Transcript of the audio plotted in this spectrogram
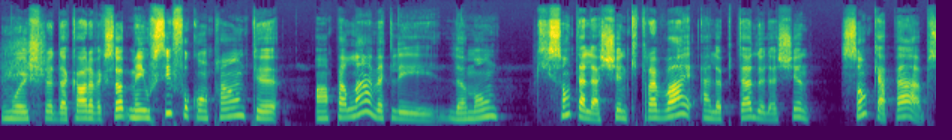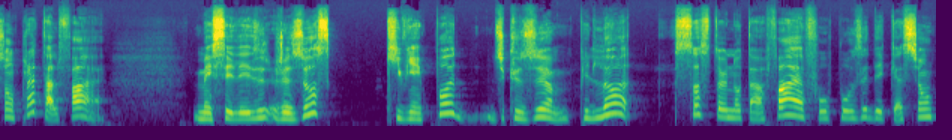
Moi, je suis d'accord avec ça. Mais aussi, il faut comprendre que en parlant avec les, le monde qui sont à la Chine, qui travaillent à l'hôpital de la Chine, sont capables, sont prêts à le faire. Mais c'est les ressources qui ne viennent pas du CUSUM. Puis là, ça, c'est une autre affaire. Il faut poser des questions.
